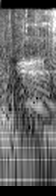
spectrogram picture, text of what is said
Uh.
